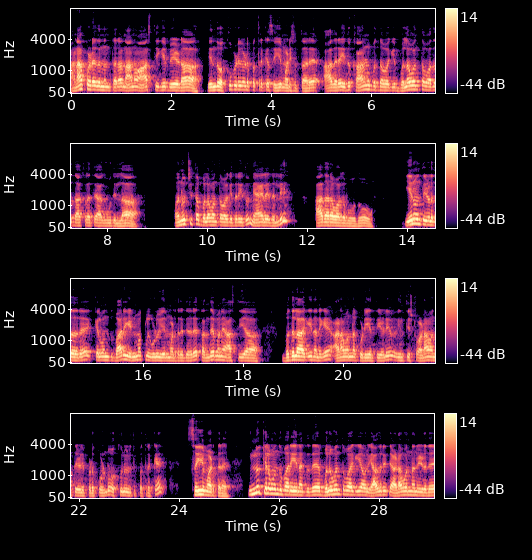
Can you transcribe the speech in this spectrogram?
ಹಣ ಪಡೆದ ನಂತರ, ನಾನು ಆಸ್ತಿಗೆ ಬೇಡ ಎಂದು ಹಕ್ಕು ಬಿಡುಗಡೆ ಪತ್ರಕ್ಕೆ ಸಹಿ ಮಾಡಿಸುತ್ತಾರೆ. ಆದರೆ ಇದು ಕಾನೂನುಬದ್ಧವಾಗಿ ಬಲವಂತವಾದ ದಾಖಲಾತಿ ಆಗುವುದಿಲ್ಲ. ಅನುಚಿತ ಬಲವಂತವಾಗಿದ್ದರೆ ಇದು ನ್ಯಾಯಾಲಯದಲ್ಲಿ ಆಧಾರವಾಗಬಹುದು. ಏನು ಅಂತ ಹೇಳೋದಾದರೆ, ಕೆಲವೊಂದು ಬಾರಿ ಹೆಣ್ಮಕ್ಳುಗಳು ಏನು ಮಾಡ್ತಾರೆ ಅಂತಂದರೆ ತಂದೆ ಮನೆ ಆಸ್ತಿಯ ಬದಲಾಗಿ ನನಗೆ ಹಣವನ್ನು ಕೊಡಿ ಅಂತ ಹೇಳಿ, ಇಂತಿಷ್ಟು ಹಣ ಅಂತ ಹೇಳಿ ಪಡ್ಕೊಂಡು ಹಕ್ಕು ನಿವೃತ್ತಿ ಪತ್ರಕ್ಕೆ ಸಹಿ ಮಾಡ್ತಾರೆ. ಇನ್ನೂ ಕೆಲವೊಂದು ಬಾರಿ ಏನಾಗ್ತದೆ, ಬಲವಂತವಾಗಿ ಅವ್ರಿಗೆ ಯಾವುದೇ ರೀತಿ ಹಣವನ್ನು ನೀಡದೆ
